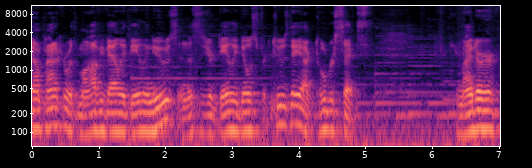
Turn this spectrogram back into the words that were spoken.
John Pinecker with Mohave Valley Daily News, and this is your daily dose for Tuesday, October 6th. Reminder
